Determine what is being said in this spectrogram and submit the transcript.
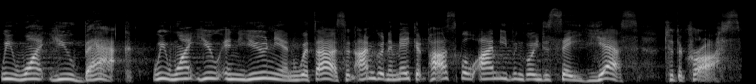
We want you back. We want you in union with us. And I'm going to make it possible. I'm even going to say yes to the cross.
